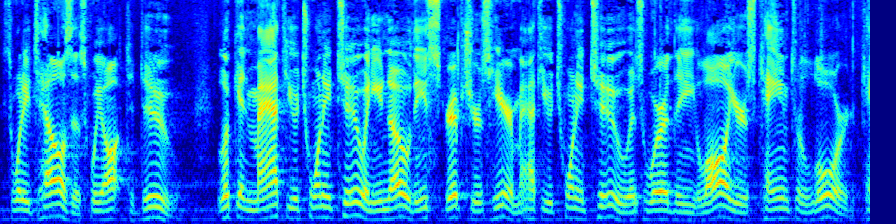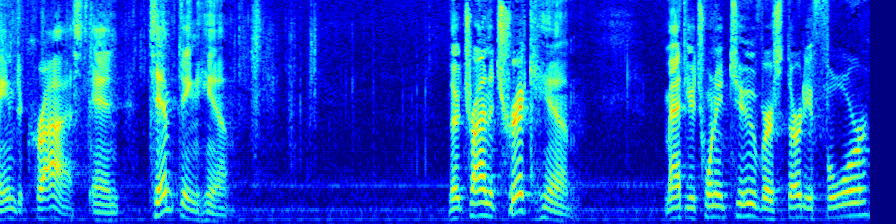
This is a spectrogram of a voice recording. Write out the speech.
That's what he tells us we ought to do. Look in Matthew 22, and you know these scriptures here. Matthew 22 is where the lawyers came to the Lord, came to Christ, and tempting him. They're trying to trick him. Matthew 22, verse 34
